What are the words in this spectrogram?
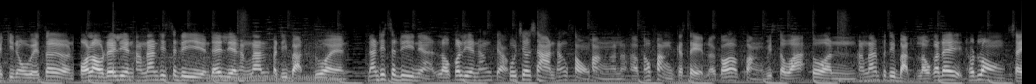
a g i n o v a t o r เพราะเราได้เรียนทางด้านทฤษฎีได้เรียนทางด้านปฏิบัติด้วย ด้านทฤษฎีเนี่ยเราก็เรียนทั้งจากผู้เชี่ยวชาญทั้งสองฝั่งนะครับทั้งฝั่งเกษตรแล้วก็ฝั่งวิศวะส่วนทางด้านปฏิบัติ เราก็ได้ทดลองใช้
